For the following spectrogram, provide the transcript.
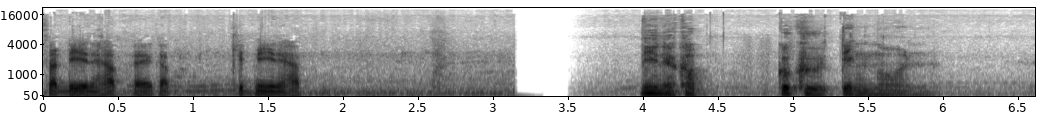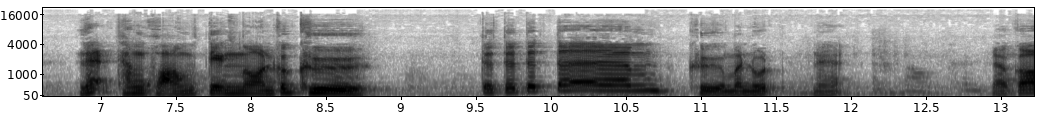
สวัสดีนะครับไว้กับคลิปนี้นะครับ นี่นะครับ ก็คือเตียงนอน และทางขวาของเตียงนอนก็คือเติมเติมเติมเติมคือมนุษย์นะฮะำแล้วก็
